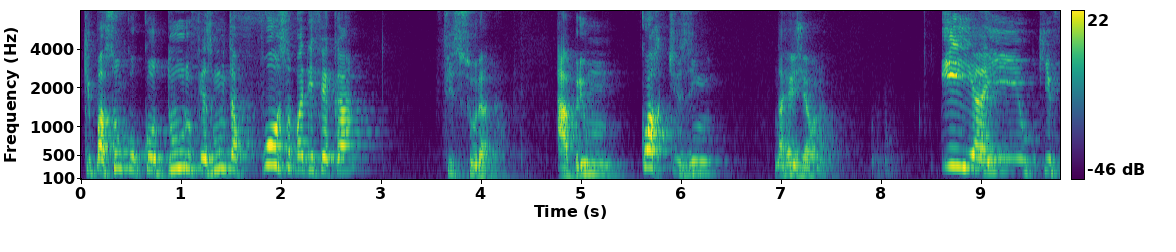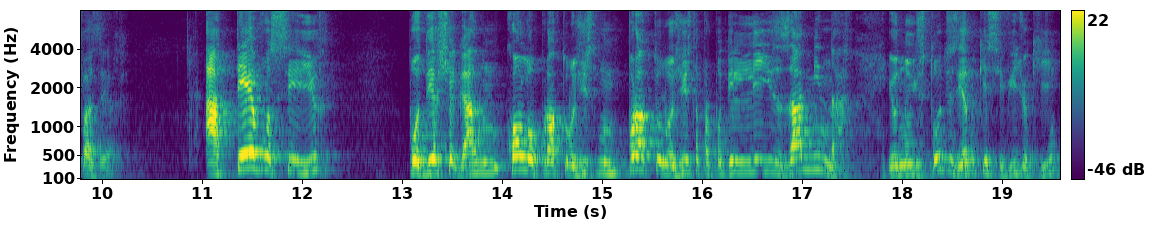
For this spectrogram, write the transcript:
que passou um cocô duro, fez muita força para defecar, fissura anal. Abriu um cortezinho na região anal. E aí o que fazer? Até você ir poder chegar num coloproctologista, num proctologista para poder lhe examinar. Eu não estou dizendo que esse vídeo aqui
